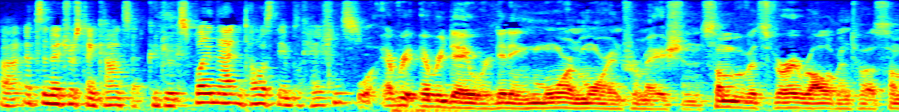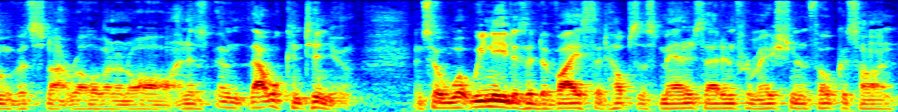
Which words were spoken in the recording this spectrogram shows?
Uh, it's an interesting concept. Could you explain that and tell us the implications? Well, every every day we're getting more and more information. Some of it's very relevant to us, some of it's not relevant at all, and, and that will continue. And so what we need is a device that helps us manage that information and focus on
